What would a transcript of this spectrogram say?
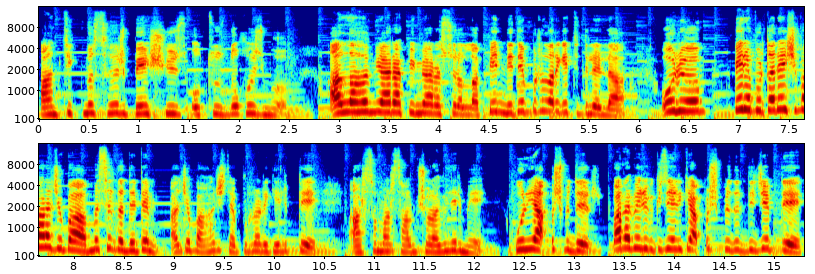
Antik Mısır 539 mu? Allah'ım ya Rabbim ya Resulallah. Beni neden buralara getirdiler la? Oğlum beni burada ne işi var acaba? Mısır'da dedim. Acaba işte buralara gelip de arsa marsa almış olabilir mi? Bunu yapmış mıdır? Bana böyle bir güzellik yapmış mıdır diyeceğim de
